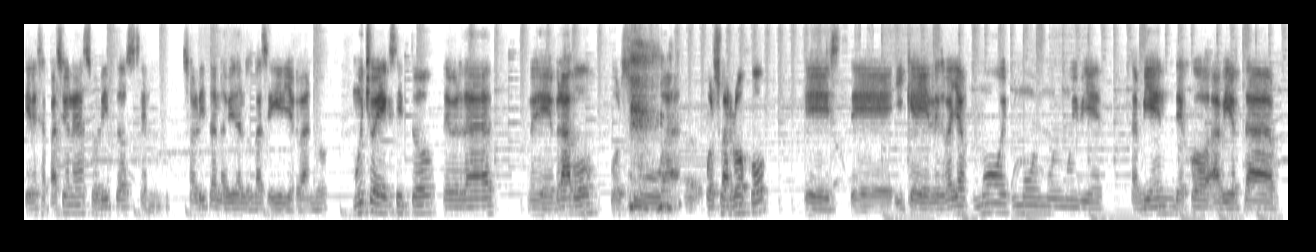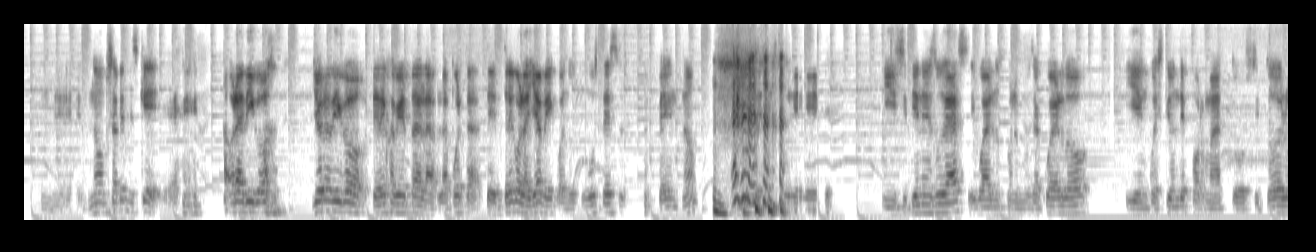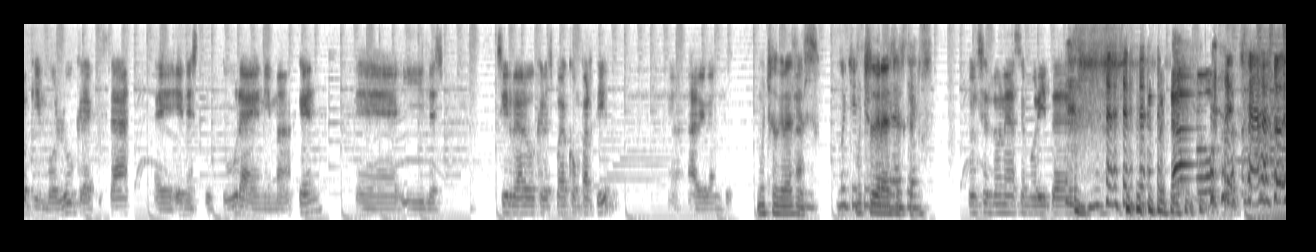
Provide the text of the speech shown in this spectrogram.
Si les apasiona, solitos, en, solitos la vida los va a seguir llevando. Mucho éxito, de verdad. Eh, bravo por su, por su arrojo este, y que les vaya muy, muy, muy, muy bien también dejo abierta, eh, no, saben, es que ahora digo, yo no digo, te dejo abierta la, la, puerta, te entrego la llave cuando gustes, ven, ¿no? Este, y si tienes dudas, igual nos ponemos de acuerdo y en cuestión de formatos y todo lo que involucra quizá eh, en estructura, en imagen, eh, y les sirve algo que les pueda compartir, adelante. Muchas gracias. Muchas gracias, gracias. Dulces lunas, amoritas. Chao. Chao.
